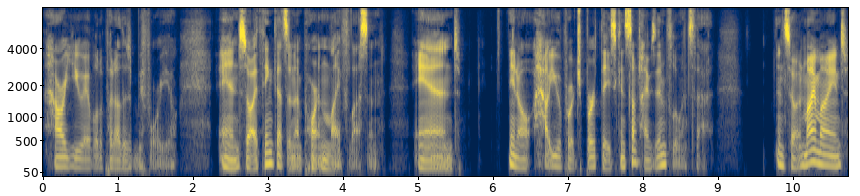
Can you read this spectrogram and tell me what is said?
How are you able to put others before you? And so I think that's an important life lesson. And, you know, how you approach birthdays can sometimes influence that. And so in my mind,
